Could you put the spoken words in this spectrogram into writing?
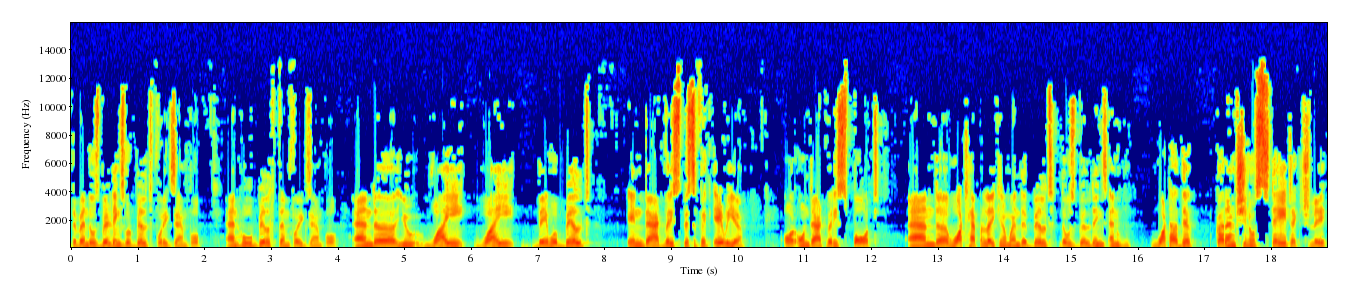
when those buildings were built for example and who built them for example and you why why they were built in that very specific area or on that very spot and what happened like you know when they built those buildings and what are their current you know state actually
